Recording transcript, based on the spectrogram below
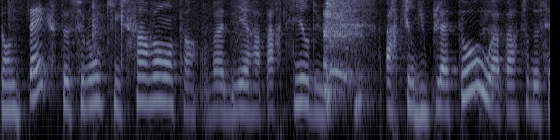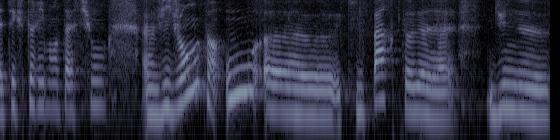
dans le texte, selon qu'il s'invente, on va dire, à partir, du, partir du plateau ou à partir de cette expérimentation vivante, ou qu'il parte d'une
